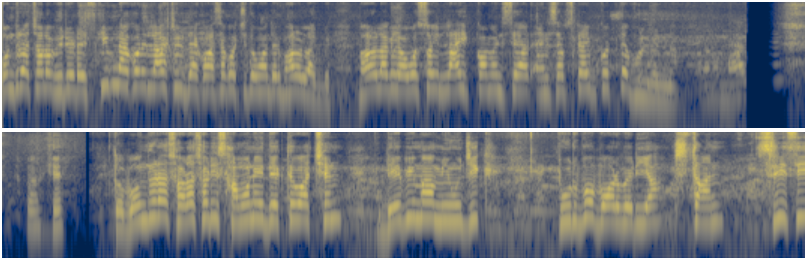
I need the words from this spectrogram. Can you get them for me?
বন্ধুরা চলো ভিডিওটা স্কিপ না করে লাস্ট দেখো আশা করছি তোমাদের ভালো লাগবে। ভালো লাগলে অবশ্যই like comment share and subscribe করতে ভুলবেন না। ওকে তো বন্ধুরা সরাসরি সামনেই দেখতে পাচ্ছেন দেবী মা মিউজিক পূর্ব বরবেরিয়া স্থান। শ্রী শ্রী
